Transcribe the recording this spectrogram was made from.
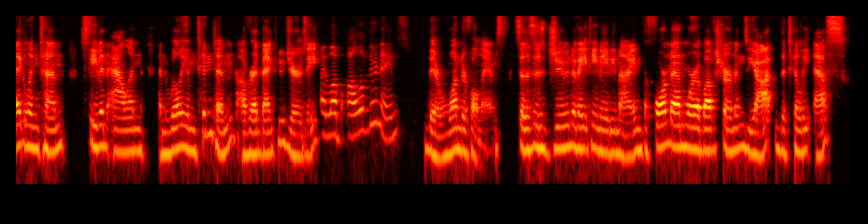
Eglinton, Stephen Allen, and William Tinton of Red Bank, New Jersey. I love all of their names. They're wonderful names. So this is June of 1889. The four men were above Sherman's yacht, the Tilly S.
